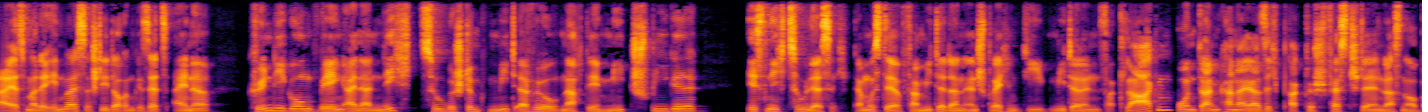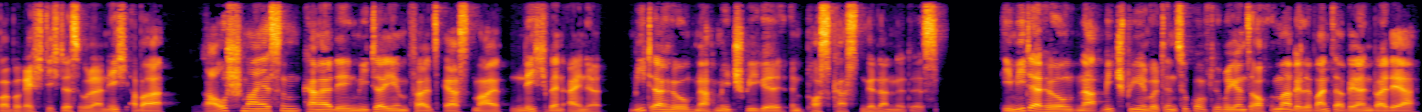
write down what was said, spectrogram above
Da erstmal der Hinweis, da steht auch im Gesetz, eine Kündigung wegen einer nicht zugestimmten Mieterhöhung nach dem Mietspiegel ist nicht zulässig. Da muss der Vermieter dann entsprechend die Mieterin verklagen und dann kann er ja sich praktisch feststellen lassen, ob er berechtigt ist oder nicht. Aber rausschmeißen kann er den Mieter jedenfalls erstmal nicht, wenn eine Mieterhöhung nach Mietspiegel im Postkasten gelandet ist. Die Mieterhöhung nach Mietspiegel wird in Zukunft übrigens auch immer relevanter werden, weil der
